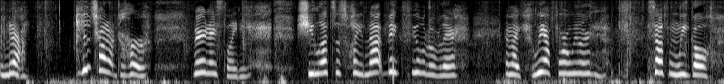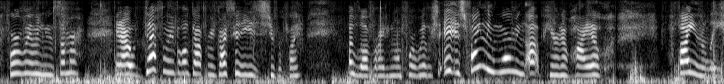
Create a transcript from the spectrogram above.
Yeah. Huge shout out to her. Very nice lady. She lets us play in that big field over there. And like we have four wheelers and stuff and we go four wheeling in the summer. And I will definitely vlog that for you guys because it is super fun. I love riding on four wheelers. It is finally warming up here in Ohio. Finally.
